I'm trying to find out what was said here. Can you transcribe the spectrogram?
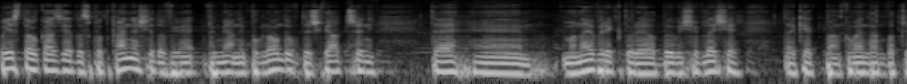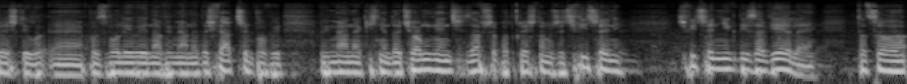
bo jest to okazja do spotkania się, do wy- wymiany poglądów, doświadczeń. Te e, manewry, które odbyły się w lesie, tak jak pan komendant podkreślił, e, pozwoliły na wymianę doświadczeń, po wy, wymianę jakichś niedociągnięć. Zawsze podkreślam, że ćwiczeń, ćwiczeń nigdy za wiele. To, co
